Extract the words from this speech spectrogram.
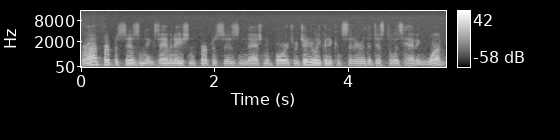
For our purposes and examination purposes and national boards, we're generally going to consider the distal as having one.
